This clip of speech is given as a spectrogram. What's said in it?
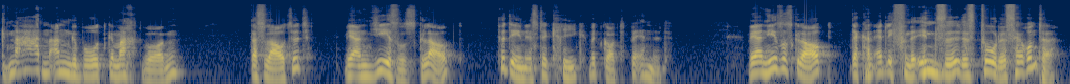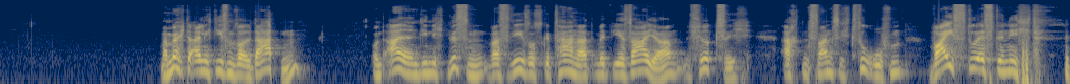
Gnadenangebot gemacht worden. Das lautet, wer an Jesus glaubt, für den ist der Krieg mit Gott beendet. Wer an Jesus glaubt, der kann endlich von der Insel des Todes herunter. Man möchte eigentlich diesen Soldaten und allen, die nicht wissen, was Jesus getan hat, mit Jesaja 40, 28 zurufen: Weißt du es denn nicht?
